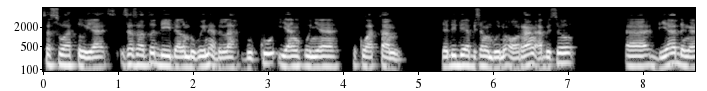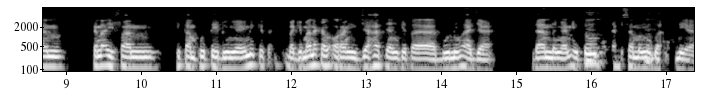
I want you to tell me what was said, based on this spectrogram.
sesuatu ya, sesuatu di dalam buku ini adalah buku yang punya kekuatan. Jadi dia bisa membunuh orang, habis itu uh, dia dengan kenaifan hitam putih dunia ini kita bagaimana kalau orang jahat yang kita bunuh aja dan dengan itu hmm. kita bisa mengubah hmm. dunia.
